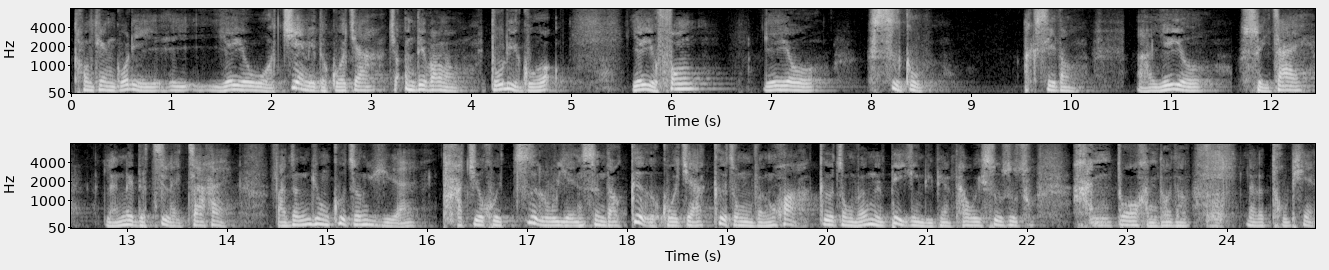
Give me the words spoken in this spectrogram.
通天国里也有我建立的国家，叫恩德邦隆独立国。也有风，也有事故，accident，啊，也有水灾，人类的自然灾害。反正用各种语言，它就会自如延伸到各个国家、各种文化、各种文明背景里边，它会输出出很多很多的那个图片，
